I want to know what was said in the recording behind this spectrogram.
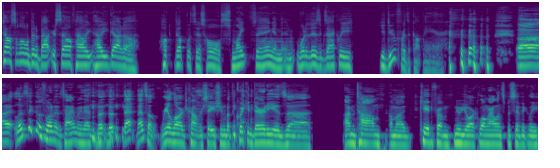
tell us a little bit about yourself, how you- how you got uh hooked up with this whole Smite thing, and and what it is exactly you do for the company here. uh, let's take those one at a time. I mean, that, the, the, that that's a real large conversation, but the quick and dirty is, uh, I'm Tom. I'm a kid from New York, Long Island specifically,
